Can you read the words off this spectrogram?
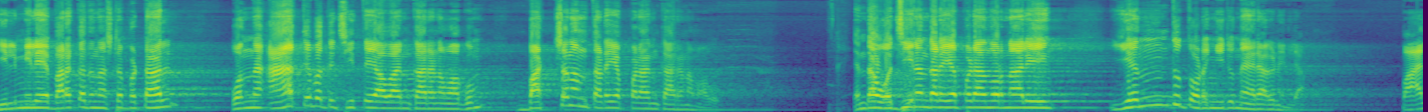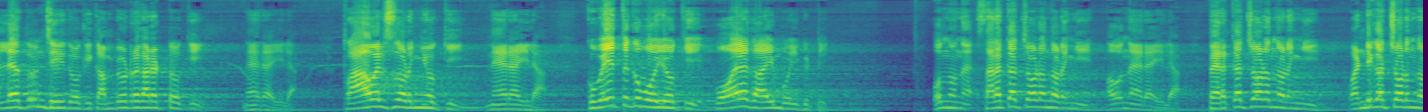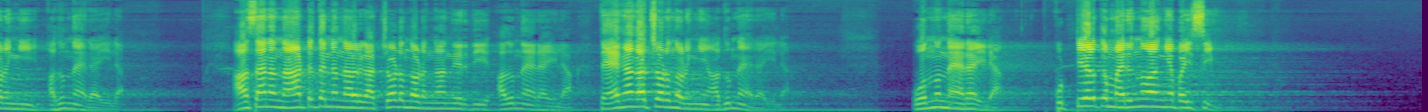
ഇൽമിലെ ബറക്കത് നഷ്ടപ്പെട്ടാൽ ഒന്ന് ആക്കിപത്ത് ചീത്തയാവാൻ കാരണമാകും ഭക്ഷണം തടയപ്പെടാൻ കാരണമാകും എന്താ ഒജീനം തടയപ്പെടാന്ന് പറഞ്ഞാൽ എന്തു തുടങ്ങിയിട്ടും നേരാകണില്ല. പലതും ചെയ്തു നോക്കി കമ്പ്യൂട്ടർ കടട്ട് നോക്കി നേരായില്ല. ട്രാവൽസ് തുടങ്ങി നോക്കി നേരായില്ല. കുവൈത്തേക്ക് പോയി നോക്കി പോയ കായും പോയി കിട്ടി. ഒന്നും സ്ഥലക്കച്ചവടം തുടങ്ങി അതും നേരായില്ല. പെരക്കച്ചവടം തുടങ്ങി വണ്ടി കച്ചവടം തുടങ്ങി അതും നേരായില്ല. അവസാനം നാട്ടിൽ തന്നെ അവർ ഒരു കച്ചവടം തുടങ്ങാൻ കരുതി അതും നേരായില്ല. തേങ്ങ കച്ചവടം തുടങ്ങി അതും നേരായില്ല. ഒന്നും നേരായില്ല. കുട്ടികൾക്ക് മരുന്ന് വാങ്ങിയ പൈസയും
